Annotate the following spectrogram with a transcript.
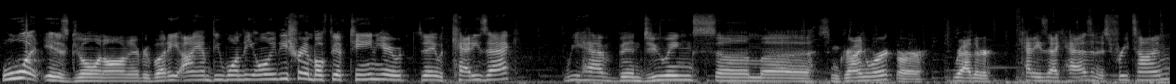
What is going on, everybody? I am the one, the only, the Schrambo15 here today with Caddizac. We have been doing some uh, some grind work, or rather, Caddizac has in his free time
